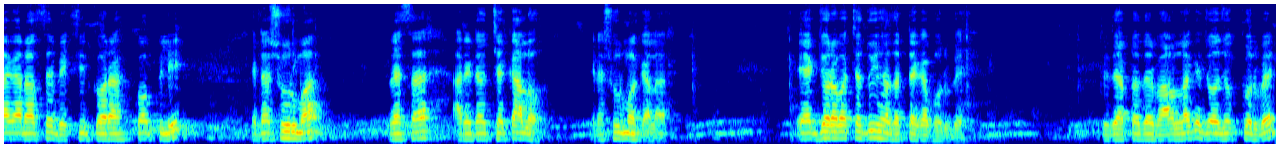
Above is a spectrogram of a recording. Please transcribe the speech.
লাগানো আছে ভ্যাকসিন করা কমপ্লিট এটা সুরমা রেসার, আর এটা হচ্ছে কালো। এটা সুরমা কালার। এক জোড়া বাচ্চা দুই হাজার টাকা পড়বে। যদি আপনাদের ভালো লাগে যোগাযোগ করবেন।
